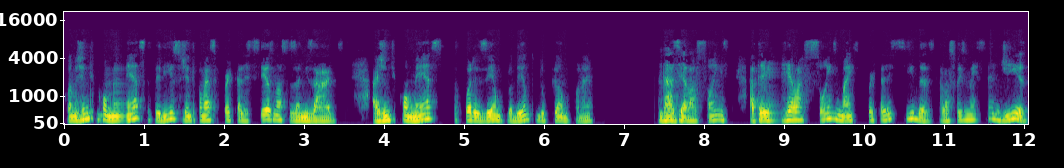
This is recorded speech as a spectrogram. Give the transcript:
Quando a gente começa a ter isso, a gente começa a fortalecer as nossas amizades. A gente começa, por exemplo, dentro do campo, né, das relações, a ter relações mais fortalecidas, relações mais sadias.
